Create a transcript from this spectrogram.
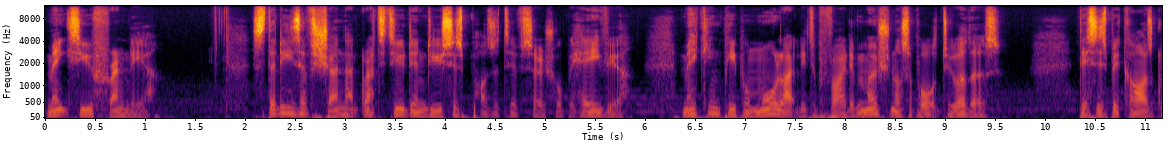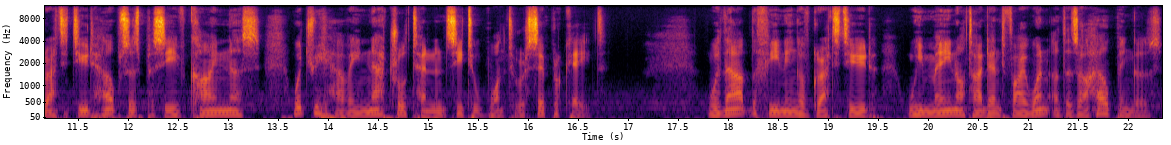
Makes you friendlier. Studies have shown that gratitude induces positive social behaviour, making people more likely to provide emotional support to others. This is because gratitude helps us perceive kindness, which we have a natural tendency to want to reciprocate. Without the feeling of gratitude, we may not identify when others are helping us.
